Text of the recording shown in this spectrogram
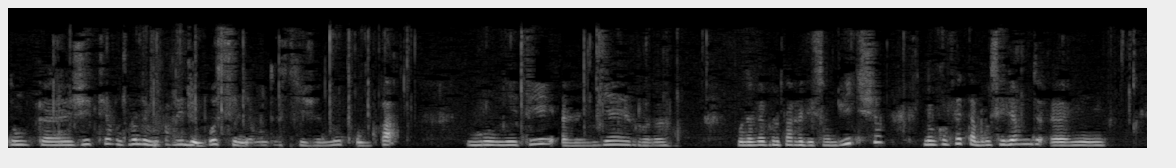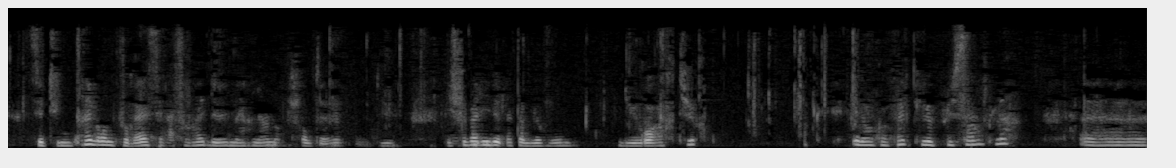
Donc euh, j'étais en train de vous parler de Brocéliande, si je ne me trompe pas, où on était euh, hier, euh, on avait préparé des sandwichs. Donc en fait à Brocéliande, c'est une très grande forêt, c'est la forêt de Merlin, l'enchanteur, des chevaliers de la table ronde, du roi Arthur. Et donc en fait le plus simple, euh,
